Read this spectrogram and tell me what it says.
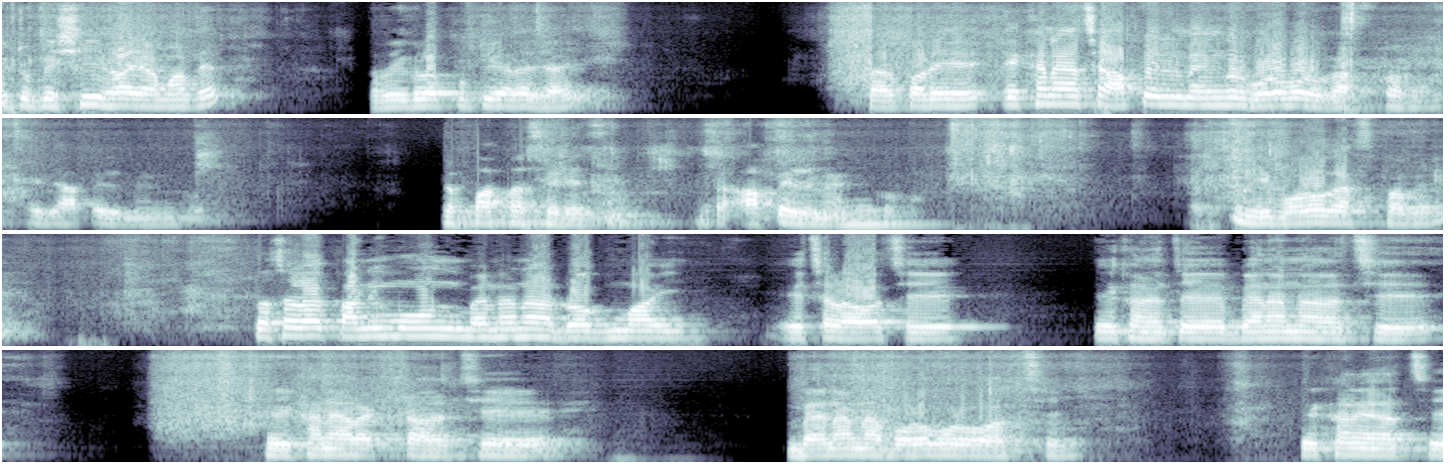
একটু বেশি হয় আমাদের, তবে এগুলো কুটিয়ারে যায়। তারপরে এখানে আছে আপেল ম্যাঙ্গোর বড় বড় গাছ পাবেন। এই যে আপেল ম্যাঙ্গো পাতা ছেড়েছে, এটা আপেল ম্যাঙ্গো। এই বড় গাছ পাবেন। তাছাড়া কানিমন, ব্যানানা, ডগমাই, এছাড়াও আছে, এখানেতে ব্যানানা আছে, এখানে আর একটা আছে, ব্যানানা বড় বড় আছে, এখানে আছে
